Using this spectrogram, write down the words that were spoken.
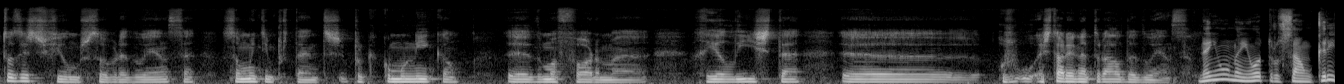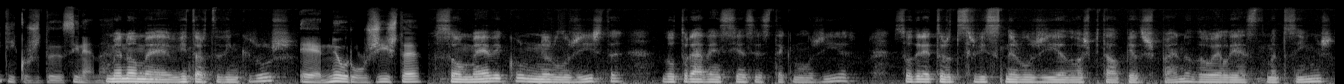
Todos estes filmes sobre a doença são muito importantes porque comunicam uh, de uma forma realista uh, a história natural da doença. Nenhum nem outro são críticos de cinema. O meu nome é Vítor Tedinho Cruz. É neurologista. Sou médico, neurologista, doutorado em Ciências e Tecnologias. Sou diretor de Serviço de Neurologia do Hospital Pedro Espana, da OLS de Matosinhos,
